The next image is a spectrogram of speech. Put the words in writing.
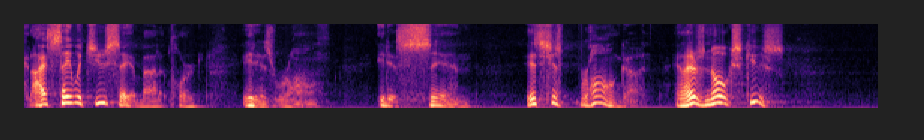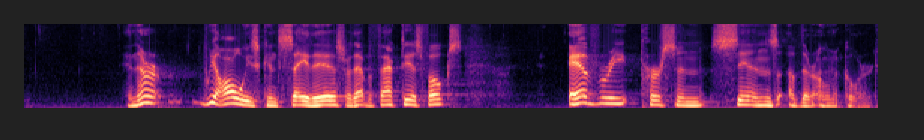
And I say what you say about it, Lord. It is wrong. It is sin. It's just wrong, God. And there's no excuse. And there, we always can say this or that, but fact is, folks, every person sins of their own accord.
